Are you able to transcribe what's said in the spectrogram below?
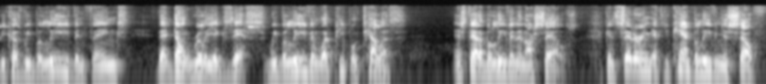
because we believe in things that don't really exist. We believe in what people tell us instead of believing in ourselves. Considering if you can't believe in yourself,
